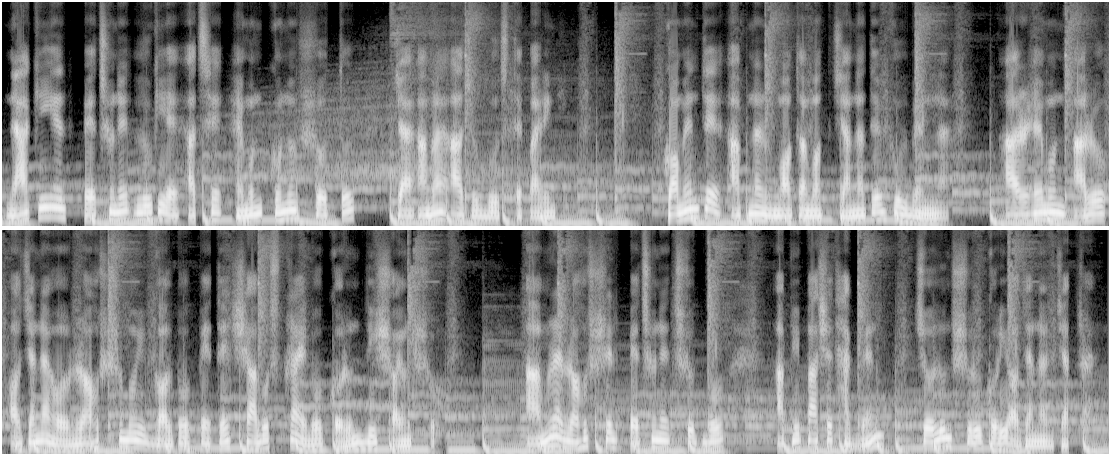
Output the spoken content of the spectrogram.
নাকি এর পেছনে লুকিয়ে আছে এমন কোনো সত্য, যা আমরা আজও বুঝতে পারিনি? কমেন্টে আপনার মতামত জানাতে ভুলবেন না। আর এমন আরও অজানা ও রহস্যময় গল্প পেতে সাবস্ক্রাইবও করুন দি স্বয়ং আমরা রহস্যের পেছনে ছুটব আপনি পাশে থাকবেন চলুন শুরু করি অজানার যাত্রা।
